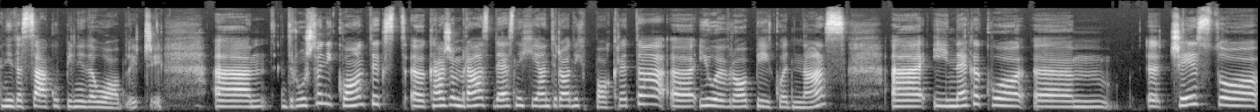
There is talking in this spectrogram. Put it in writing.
ni da sakupi, ni da uobliči. Um, društveni kontekst, uh, kažem, rast desnih i antirodnih pokreta uh, i u Evropi i kod nas uh, i nekako um, često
